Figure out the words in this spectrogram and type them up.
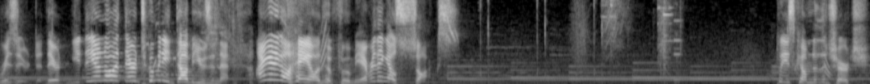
wizard. There, you, you know what? There are too many W's in that. I'm gonna go hang out with Hifumi. Everything else sucks. Please come to the church.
